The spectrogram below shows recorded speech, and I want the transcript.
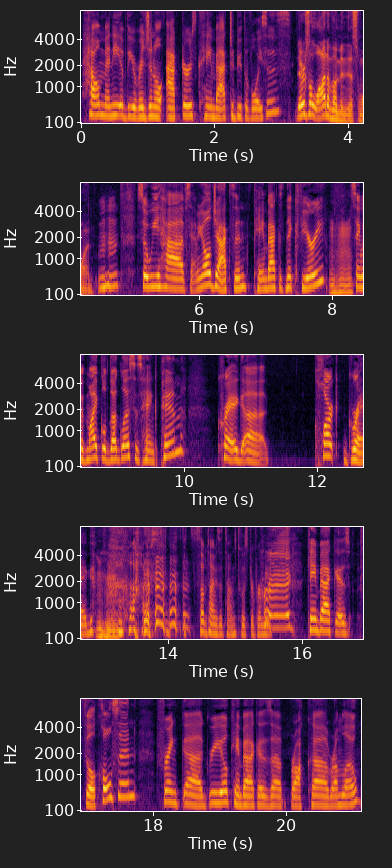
how many of the original actors came back to do the voices. There's a lot of them in this one. Mm-hmm. So we have Samuel Jackson came back as Nick Fury. Mm-hmm. Same with Michael Douglas as Hank Pym. Craig uh, Clark Gregg. Sometimes a tongue twister for me. Mm-hmm. Came back as Phil Coulson. Frank uh, Grillo came back as uh, Brock uh, Rumlow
